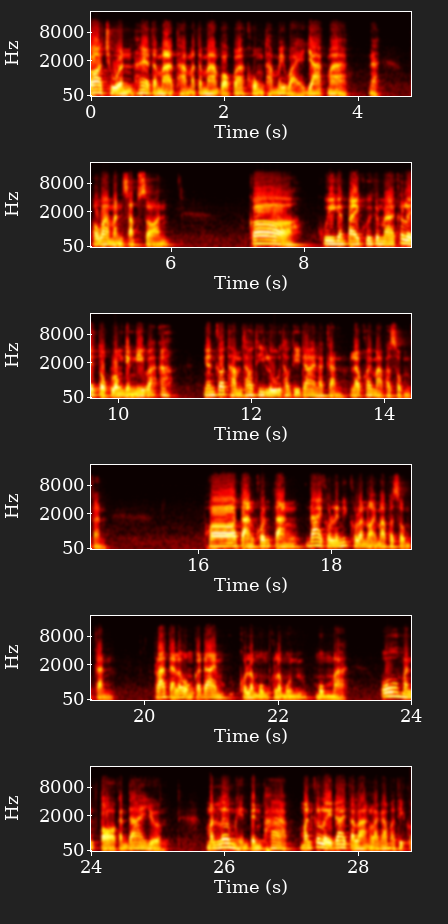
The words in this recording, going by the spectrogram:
ก็ชวนให้อัตมาทำอัตมาบอกว่าคงทำไม่ไหวยากมากนะเพราะว่ามันซับซ้อน ก็คุยกันไปคุยกันมาก็เลยตกลงอย่างนี้ว่าอะงั้นก็ทำเท่าที่รู้เท่าที่ได้แล้วกัน แล้วค่อยมาผสมกัน อต่างคนต่างได้คนละนิดคนละหน่อยมาผสมกัน พระแต่ละองค์ก็ได้คนละมุมคนละมุมมุมมา โอ้ มันต่อกันได้เยอะมันเริ่มเห็นเป็นภาพ มันก็เลยได้ตารางระงับอธิก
